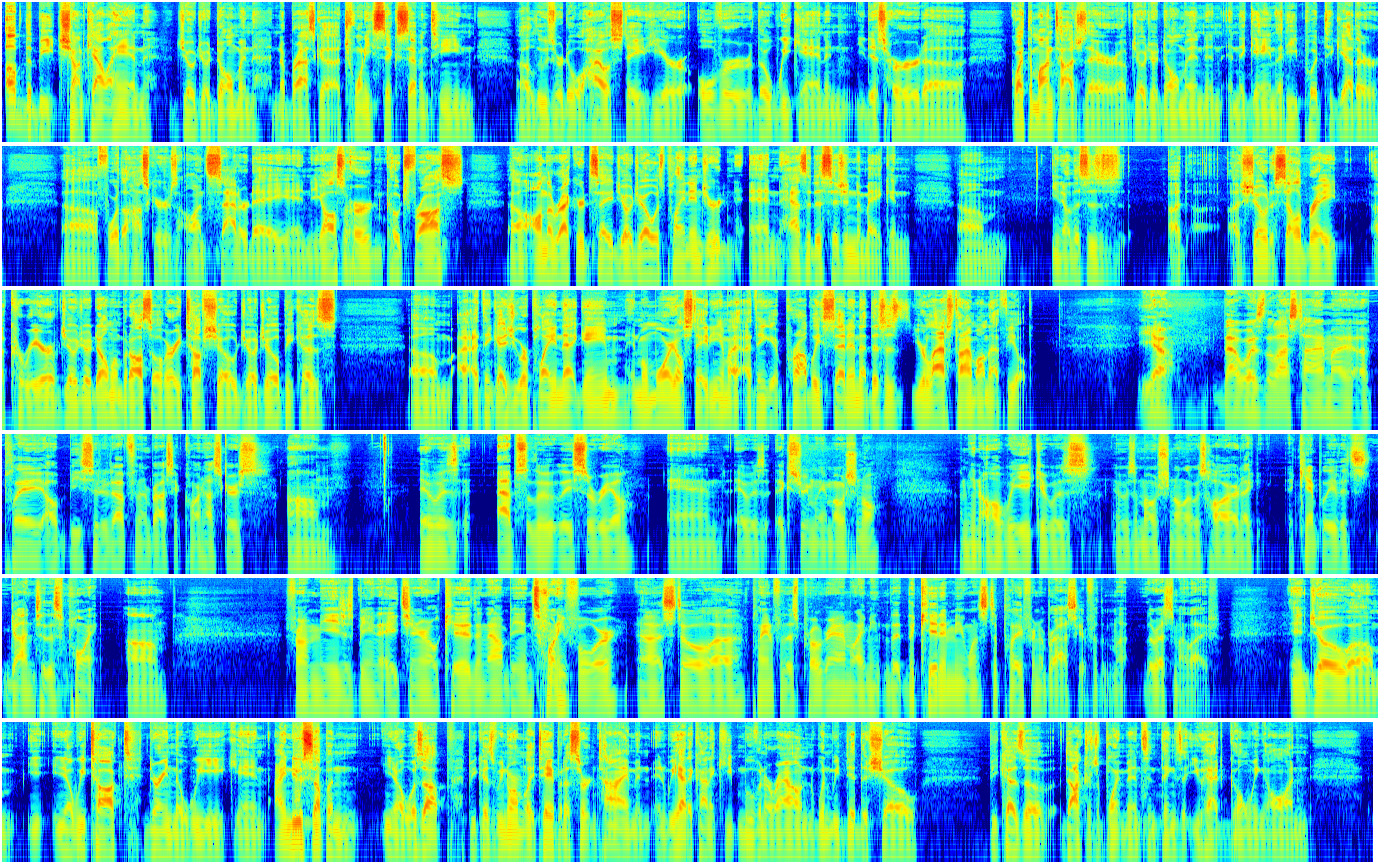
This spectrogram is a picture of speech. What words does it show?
of The Beat. Sean Callahan, JoJo Domann, Nebraska, a 26 17 uh, loser to Ohio State here over the weekend. And you just heard uh, quite the montage there of JoJo Domann and, and the game that he put together uh, for the Huskers on Saturday. And you also heard Coach Frost uh, on the record say JoJo was playing injured and has a decision to make. And, um, you know, this is a, a show to celebrate a career of JoJo Domann, but also a very tough show, JoJo, because um, I, I, think as you were playing that game in Memorial Stadium, I, I, think it probably set in that this is your last time on that field. Yeah, that was the last time I, I play. I'll be suited up for the Nebraska Cornhuskers. Um, it was absolutely surreal, and it was extremely emotional. I mean, all week it was it was emotional. It was hard. I I can't believe it's gotten to this point. Um, from me just being an 18 year old kid and now being 24, uh, still uh, playing for this program. I mean, the, the kid in me wants to play for Nebraska for the, my, the rest of my life. And Joe, um, you, you know, we talked during the week, and I knew something, you know, was up because we normally tape at a certain time, and, and we had to kind of keep moving around when we did the show because of doctor's appointments and things that you had going on.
